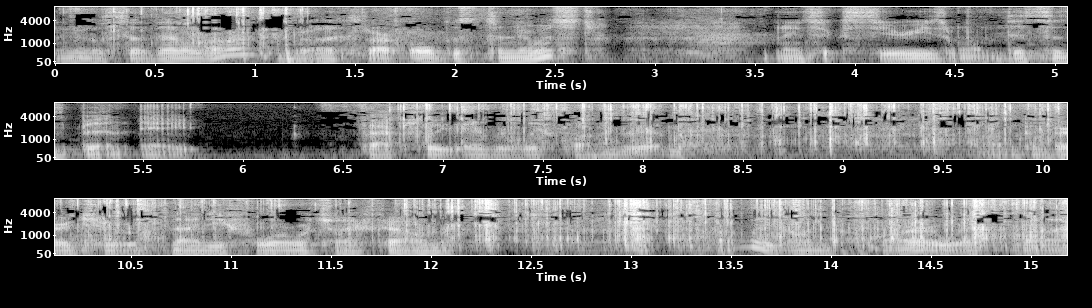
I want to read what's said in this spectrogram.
gonna set that along. I'm gonna start oldest to newest. 96 Series 1. This has been a factually a really fun grip Um, compared to 94, which I found probably on par with uh,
